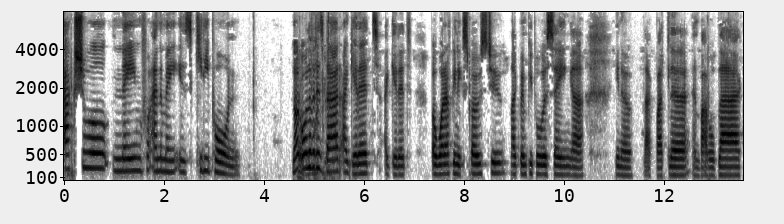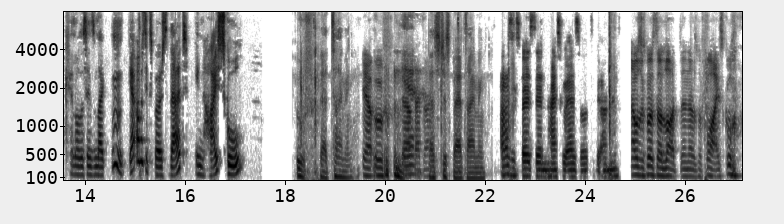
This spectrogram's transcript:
actual name for anime is kitty porn. Not Oh all of it is God. bad. I get it. I get it. But what I've been exposed to, like when people were saying, uh, you know, Black Butler and Bible Black and all those things, I'm like, mm, yeah, I was exposed to that in high school. Oof, bad timing. Yeah, oof. Yeah. Yeah, bad time. That's just bad timing. I was exposed to it in high school as well, to be honest. I was exposed to a lot, and that was before high school.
